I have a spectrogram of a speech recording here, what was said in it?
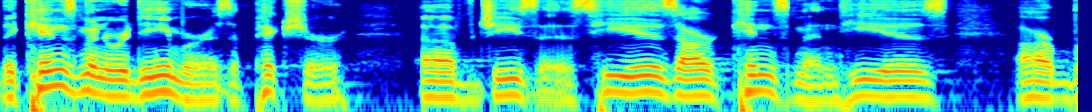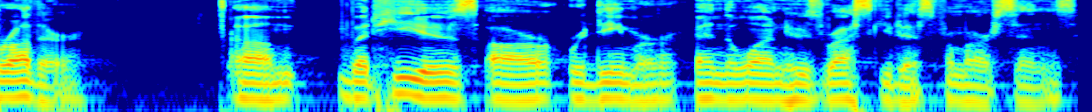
the kinsman redeemer is a picture of Jesus. He is our kinsman, he is our brother, um, but he is our redeemer and the one who's rescued us from our sins.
